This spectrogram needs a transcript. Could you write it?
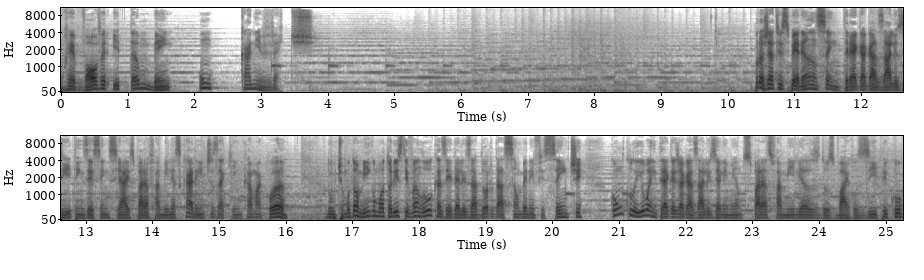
um revólver e também um canivete. Projeto Esperança entrega agasalhos e itens essenciais para famílias carentes aqui em Camaquã. No último domingo, o motorista Ivan Lucas, idealizador da ação beneficente, concluiu a entrega de agasalhos e alimentos para as famílias dos bairros Hípico,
